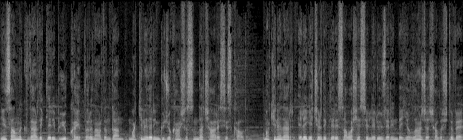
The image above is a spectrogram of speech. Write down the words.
İnsanlık verdikleri büyük kayıpların ardından makinelerin gücü karşısında çaresiz kaldı. Makineler ele geçirdikleri savaş esirleri üzerinde yıllarca çalıştı ve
